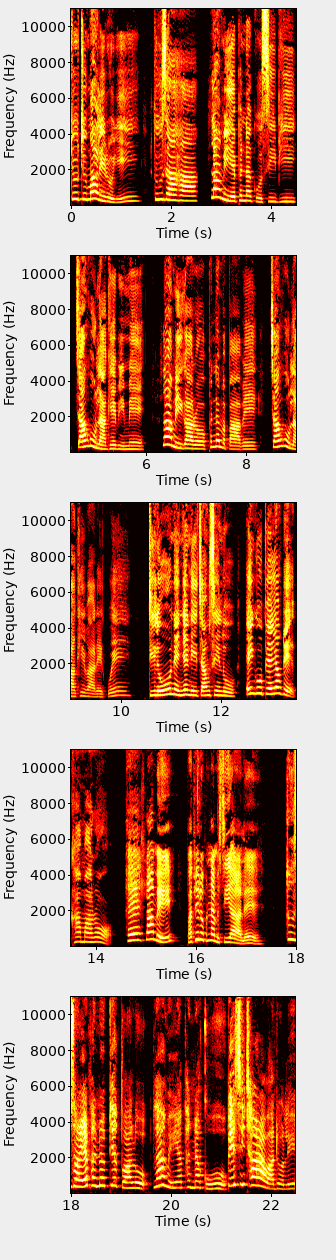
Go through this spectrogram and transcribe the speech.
တူတူမလေးတို့ရေသူစားဟာလှမီရဲ့ဖနက်ကိုစီးပြီးကျောင်းကိုလာခဲ့ပြီမဲ့လှမီကတော့ဖနက်မပါပဲကျောင်းကိုလာခဲ့ပါတယ်ကွယ်ဒီလိုနဲ့ညနေကျောင်းဆင်းလို့အိမ်ကိုပြန်ရောက်တဲ့အခါမှာတော့ဟဲလှမေဘာဖြစ်လို့ဖက်နဲ့မစီးရတာလဲသူစားရဲ့ဖနက်ပြတ်သွားလို့လာမေရဲ့ဖနက်ကိုပေးစီထားတာပါတော့လေ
